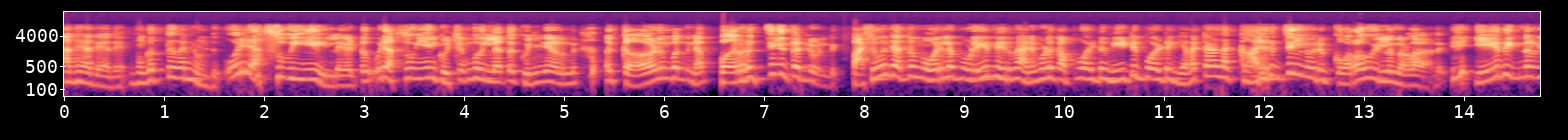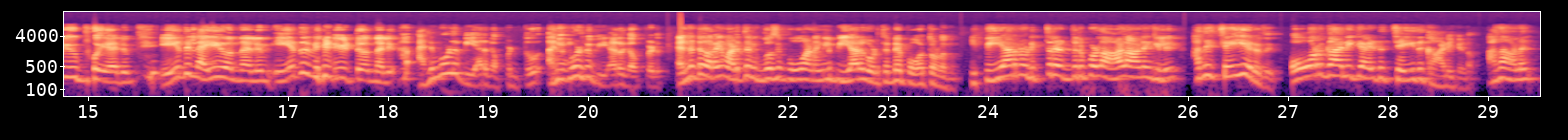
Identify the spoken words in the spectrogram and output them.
അതെ അതെ അതെ. മുഖത്ത് തന്നെ ഉണ്ട്. ഒരു അസൂയയും ഇല്ല കേട്ടോ. ഒരു അസൂയയും കുശുമ്പും ഇല്ലാത്ത കുഞ്ഞാണെന്ന് അത് കാണുമ്പോൾ തന്നെ പറച്ചിൽ തന്നെ ഉണ്ട്. പശുവും ചത്തും മോരിലെ പുളിയും തീർന്ന് അനുമോൾ കപ്പുമായിട്ട് വീട്ടിൽ പോയിട്ട് എവറ്റാളുടെ കരച്ചിലിന് ഒരു കുറവും ഇല്ലെന്നുള്ളതാണ്. ഏത് ഇന്റർവ്യൂ പോയാലും ഏത് ലൈവ് വന്നാലും ഏത് വീഡിയോ ഇട്ട് വന്നാലും അനുമോൾ പി ആർ കപ്പെടുത്തു. അനുമോൾ പി ആർ കപ്പെടുത്തു. എന്നിട്ട് പറയും അടുത്ത ബിഗ് ബോസിൽ പോവുകയാണെങ്കിൽ പി ആർ കൊടുത്തിട്ടേ പോകത്തുള്ളൂ ഈ പി ആറിനോട് ഇത്ര എതിർപ്പുള്ള ആളാണെങ്കിൽ അത് ചെയ്യരുത്. ഓർഗാനിക് ആയിട്ട് ചെയ്ത് കാണിക്കണം. അതാണ്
